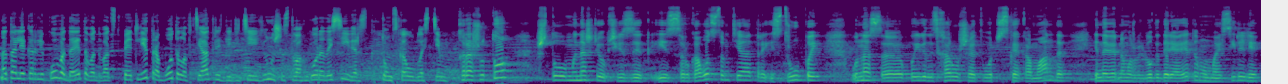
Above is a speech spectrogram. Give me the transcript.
Наталья Корликова до этого 25 лет работала в театре для детей и юношества города Сиверск Томской области. Хорошо то, что мы нашли общий язык и с руководством театра, и с труппой. У нас э, появилась хорошая творческая команда. И, наверное, может быть, благодаря этому мы осилили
